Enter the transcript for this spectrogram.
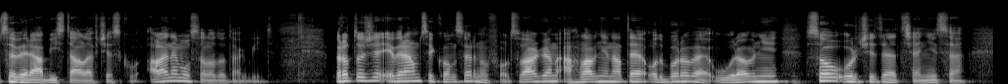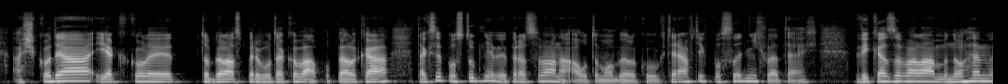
se vyrábí stále v Česku. Ale nemuselo to tak být. Protože i v rámci koncernu Volkswagen a hlavně na té odborové úrovni jsou určité třenice. A Škoda, jakkoliv to byla zprvu taková popelka, tak se postupně vypracovala na automobilku, která v těch posledních letech vykazovala mnohem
